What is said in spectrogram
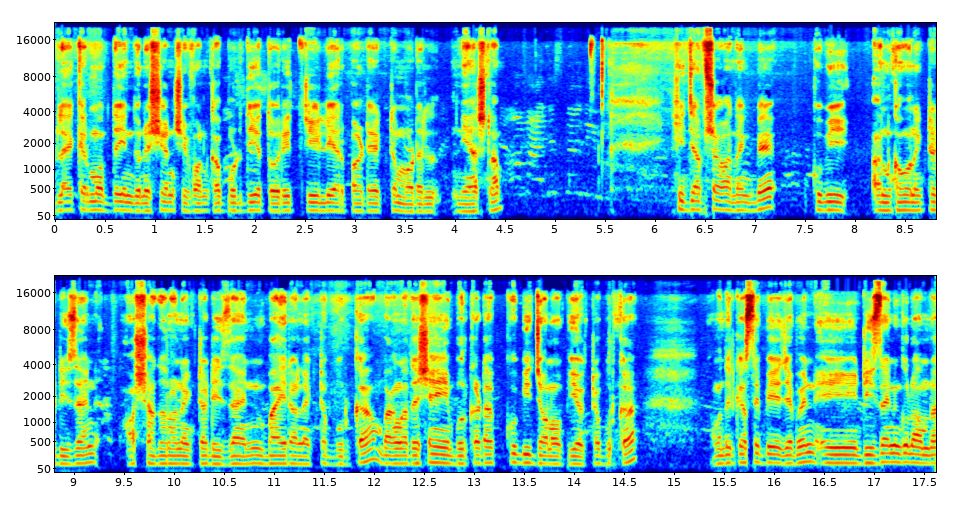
ব্ল্যাকের মধ্যে ইন্দোনেশিয়ান শিফন কাপড় দিয়ে তৈরি থ্রি লেয়ার পার্টের একটা মডেল নিয়ে আসলাম। হিজাব সহ থাকবে। খুবই আনকমন একটা ডিজাইন অসাধারণ একটা ডিজাইন ভাইরাল একটা বুরকা বাংলাদেশে এই বুরকাটা খুবই জনপ্রিয় একটা বুরকা আমাদের কাছে পেয়ে যাবেন। এই ডিজাইনগুলো আমরা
